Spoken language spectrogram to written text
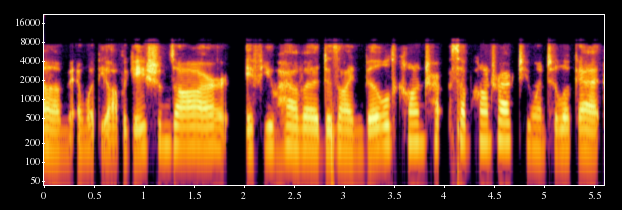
um, and what the obligations are. If you have a design build contract subcontract, you want to look at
